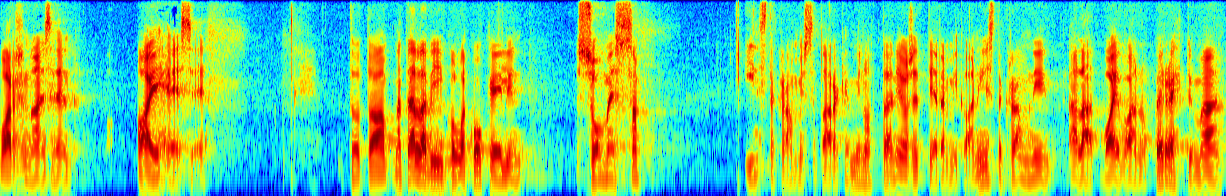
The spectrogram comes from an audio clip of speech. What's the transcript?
varsinaiseen aiheeseen. Tota, mä tällä viikolla kokeilin somessa, Instagramissa tarkemmin ottaen. Jos et tiedä mikä on Instagram, niin älä vaivaannu perehtymään.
